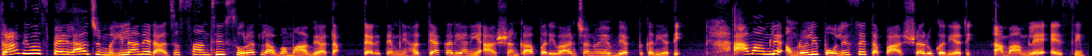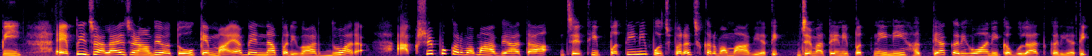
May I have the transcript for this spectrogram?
ત્રણ દિવસ પહેલા જ મહિલાને રાજસ્થાનથી સુરત લાવવામાં આવ્યા હતા. ત્યારે તેમની હત્યા કર્યાની આશંકા પરિવારજનોએ વ્યક્ત કરી હતી. આ મામલે અમરોલી પોલીસે તપાસ શરૂ કરી હતી. આ મામલે એસીપી એપી ઝાલાએ જણાવ્યું હતું કે માયાબેનના પરિવાર દ્વારા આક્ષેપો કરવામાં આવ્યા હતા, જેથી પતિની પૂછપરછ કરવામાં આવી હતી, જેમાં તેની પત્નીની હત્યા કરી હોવાની કબૂલાત કરી હતી.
